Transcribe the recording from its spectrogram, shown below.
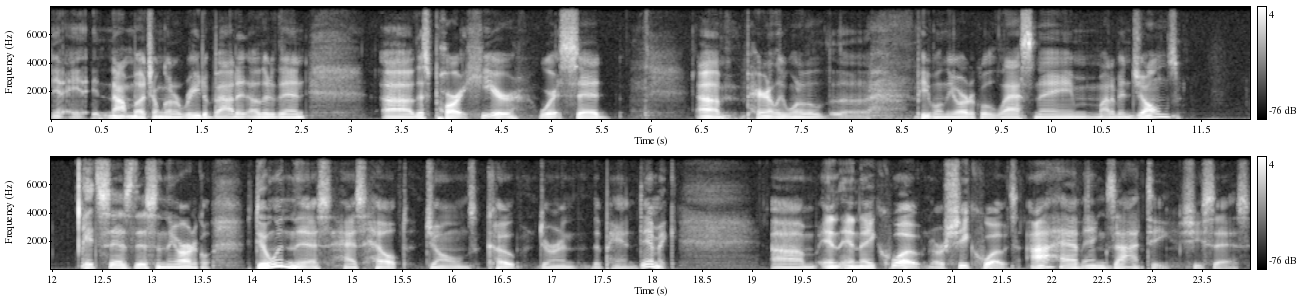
it, it, not much I'm going to read about it other than uh, this part here where it said um, apparently one of the uh, people in the article, last name might have been Jones. It says this in the article Doing this has helped Jones cope during the pandemic. Um, and, and they quote, or she quotes, I have anxiety, she says.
